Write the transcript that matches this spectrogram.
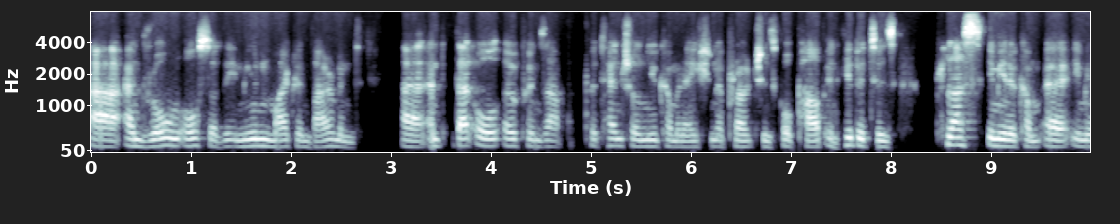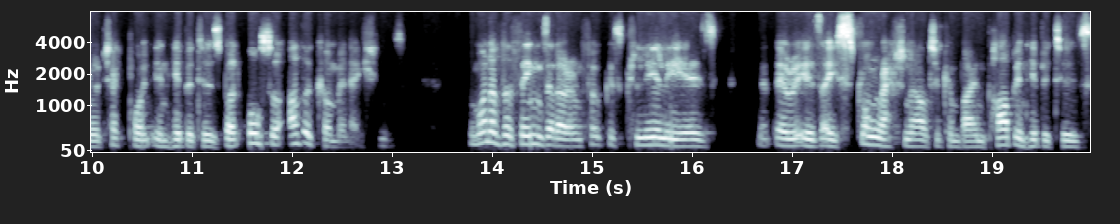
uh, and role also of the immune microenvironment. Uh, and that all opens up potential new combination approaches for PARP inhibitors plus immunocom- uh, immunocheckpoint inhibitors, but also other combinations. one of the things that are in focus clearly is that there is a strong rationale to combine PARP inhibitors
